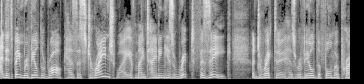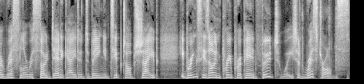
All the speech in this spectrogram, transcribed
And it's been revealed The Rock has a strange way of maintaining his ripped physique. A director has revealed the former pro wrestler is so dedicated to being in tip top shape, he brings his own pre prepared food to eat at restaurants restaurants.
